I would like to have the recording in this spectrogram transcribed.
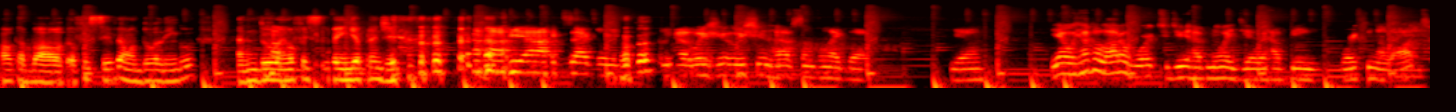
talk about offensive on Duolingo. I'm doing offensive in Aprendi. yeah, exactly. yeah, we should we should have something like that. Yeah. Yeah, we have a lot of work to do. Have no idea. We have been working a lot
